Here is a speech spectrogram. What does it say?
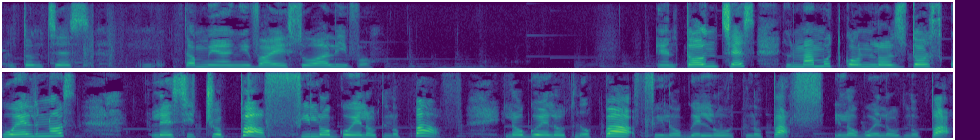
entonces también iba eso arriba. Entonces el mamut con los dos cuernos les echó paf y luego el otro paf. Y luego el otro paf y luego el otro paf y luego el otro paf.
